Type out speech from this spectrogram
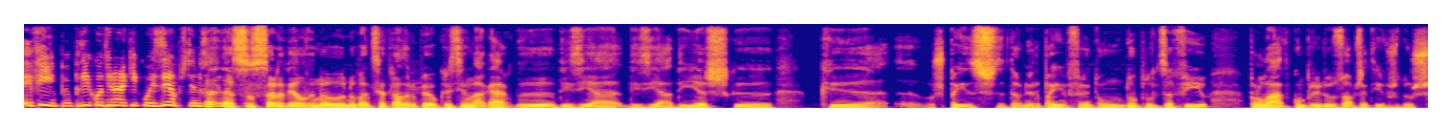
enfim, podia continuar aqui com exemplos. Temos a, a assessora dele no, no, Banco Central Europeu, Christine Lagarde, dizia, dizia há dias que que eh, os países da União Europeia enfrentam um duplo desafio. Por um lado, cumprir os objetivos dos,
